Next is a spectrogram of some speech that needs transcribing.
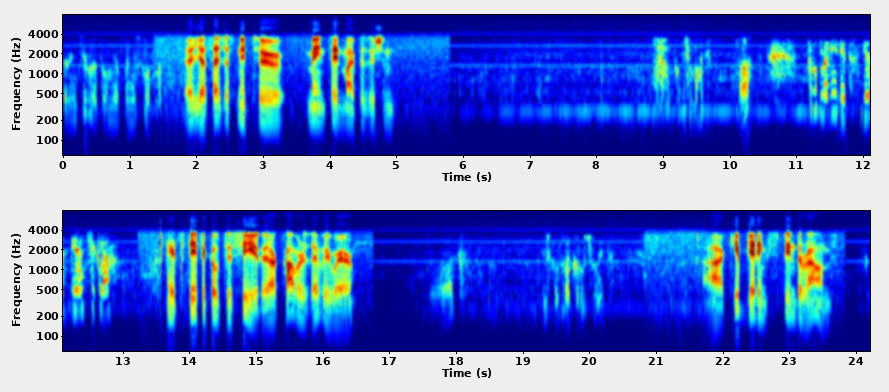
Uh, yes, I just need to maintain my position. Трудно видеть. Везде стекла. It's difficult to see. There are covers everywhere. Так. Видишь, как закручивает. Uh, keep getting spinned around. Г-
